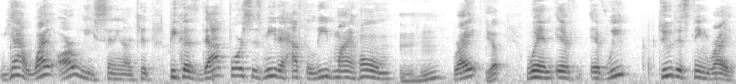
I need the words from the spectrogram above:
yeah, why are we sending our kids? Because that forces me to have to leave my home, Mm-hmm. right? Yep. When if if we do this thing right,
